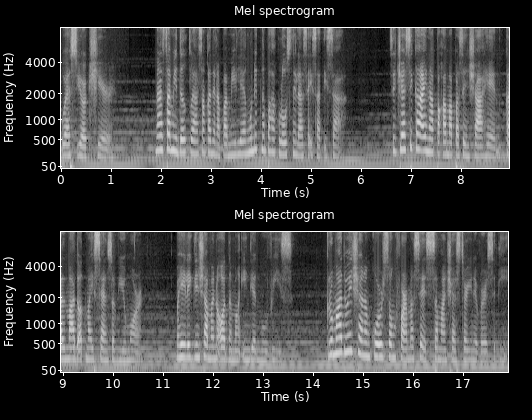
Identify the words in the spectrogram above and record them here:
West Yorkshire. Nasa middle class ang kanilang pamilya ngunit napaka-close nila sa isa't isa. Si Jessica ay napakamapasensyahin, kalmado at may sense of humor. Mahilig din siya manood ng mga Indian movies. Graduate siya ng kursong pharmacist sa Manchester University.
